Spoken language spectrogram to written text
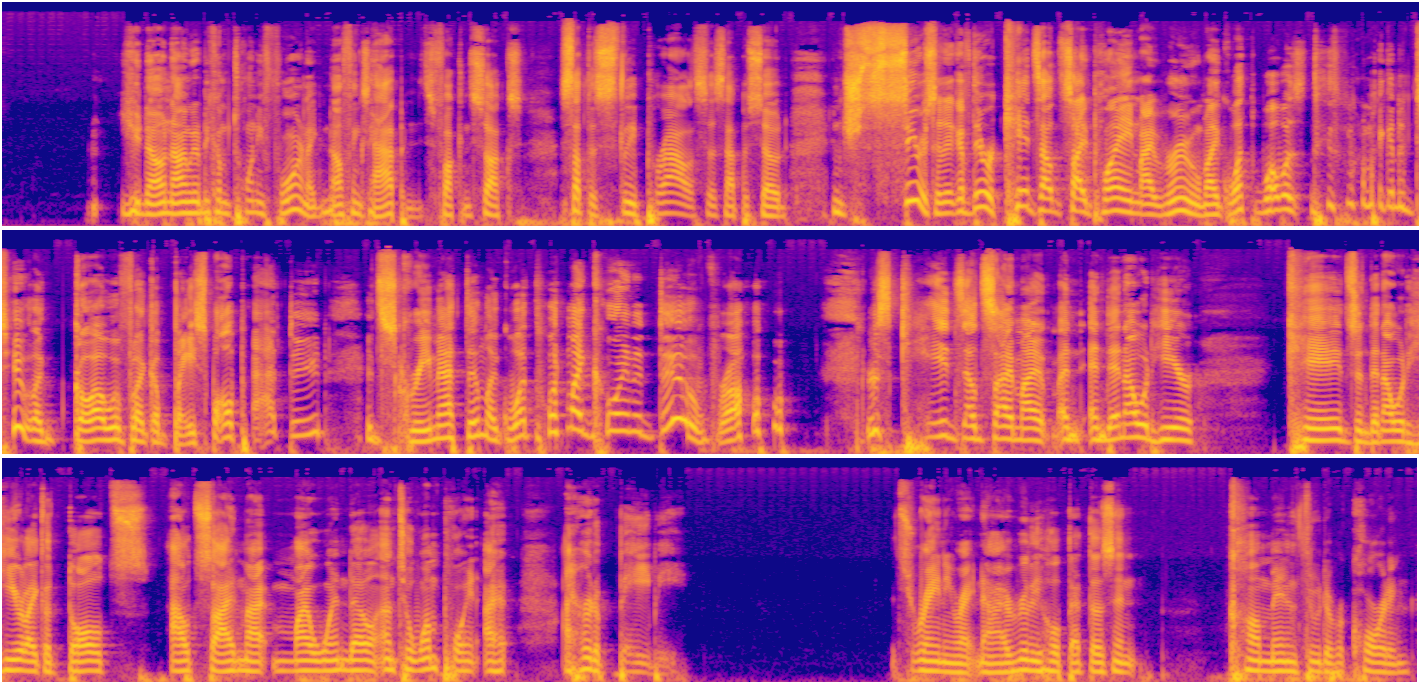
you know, now I'm gonna become 24 and like nothing's happened. It fucking sucks. Slept the sleep paralysis episode, and just, seriously, like if there were kids outside playing my room, like what what was what am I gonna do? Like go out with like a baseball bat, dude, and scream at them? Like what what am I going to do, bro? There's kids outside my and and then I would hear kids and then I would hear like adults outside my my window until one point I I heard a baby. It's raining right now. I really hope that doesn't come in through the recording.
